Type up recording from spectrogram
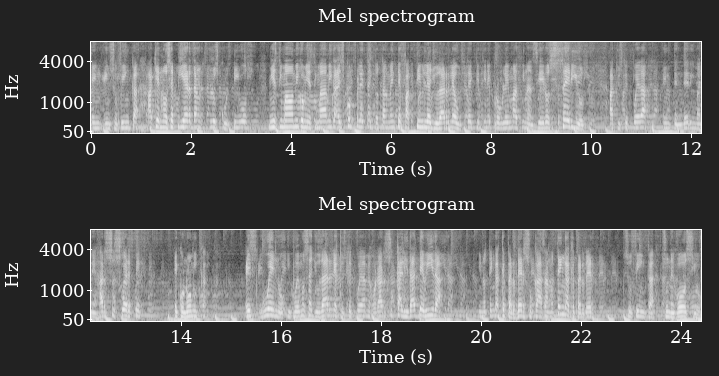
en, en su finca, a que no se pierdan los cultivos mi estimado amigo, mi estimada amiga, es completa y totalmente factible ayudarle a usted que tiene problemas financieros serios a que usted pueda entender y manejar su suerte económica. Es bueno y podemos ayudarle a que usted pueda mejorar su calidad de vida y no tenga que perder su casa, no tenga que perder su finca, su negocio,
